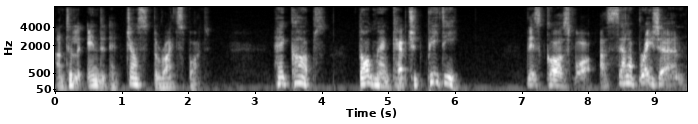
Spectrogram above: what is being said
until it ended at just the right spot. Hey cops, Dogman captured Petey. This calls for a celebration.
